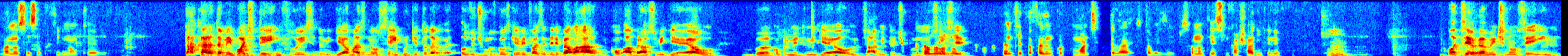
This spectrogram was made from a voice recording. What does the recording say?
mas não sei se é porque ele não quer, velho. Tá, cara, também pode ter influência do Miguel, mas não sei, porque toda, os últimos gols que ele vem fazendo, ele vai lá, abraça o Miguel, cumprimenta o Miguel, sabe? Então, tipo, não, não sei não, se. Não, que ele tá fazendo corpo morto, sei lá, talvez ele só não tenha se encaixado, entendeu? Hum. Pode ser, eu realmente não sei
